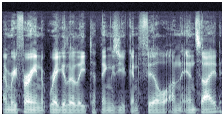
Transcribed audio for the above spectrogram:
I'm referring regularly to things you can feel on the inside.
